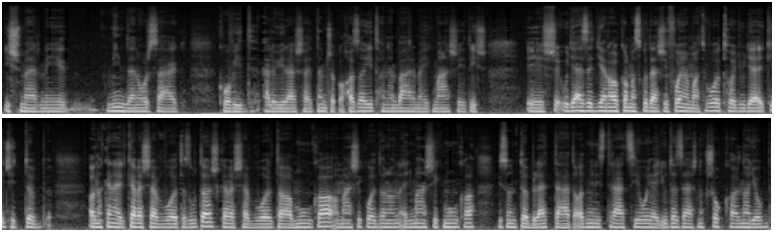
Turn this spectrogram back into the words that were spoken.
ismerni minden ország COVID előírását, nem csak a hazait, hanem bármelyik másét is. És ugye ez egy ilyen alkalmazkodási folyamat volt, hogy ugye egy kicsit több, annak ellenére, hogy kevesebb volt az utas, kevesebb volt a munka, a másik oldalon egy másik munka, viszont több lett, tehát adminisztrációja egy utazásnak sokkal nagyobb,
